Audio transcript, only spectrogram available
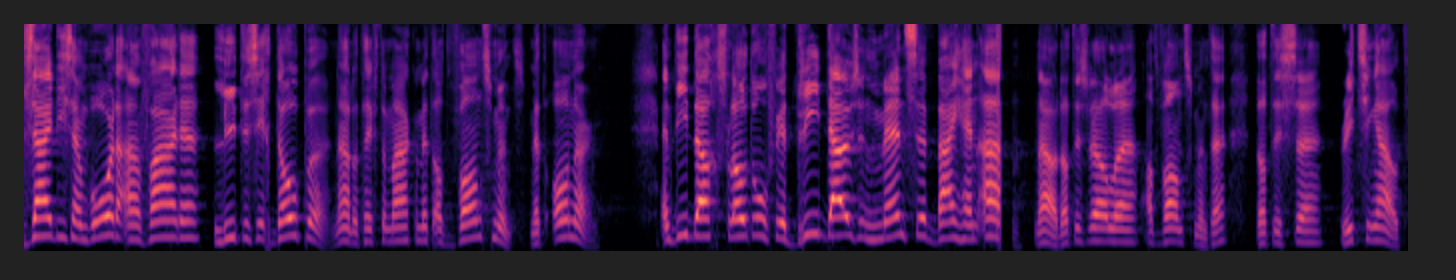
Zij die zijn woorden aanvaarden, lieten zich dopen. Nou, dat heeft te maken met advancement, met honor. En die dag sloten ongeveer 3000 mensen bij hen aan. Nou, dat is wel uh, advancement, hè? Dat is uh, reaching out.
